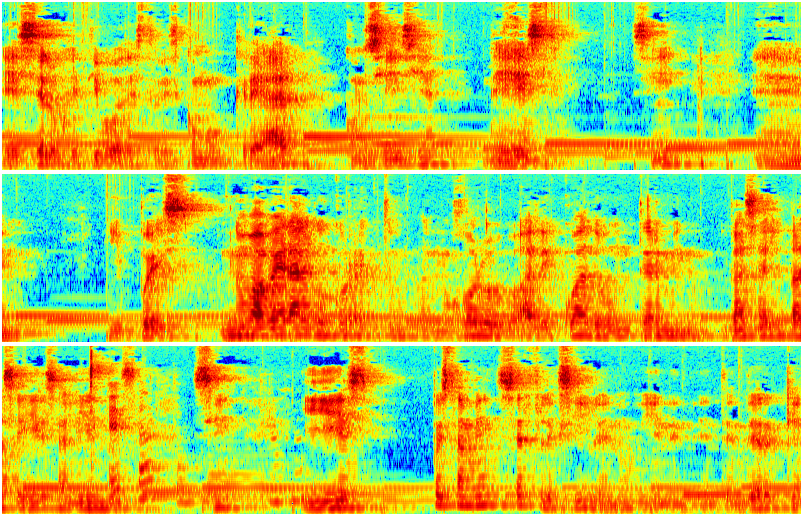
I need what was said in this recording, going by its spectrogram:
Es el objetivo de esto, es como crear conciencia de esto, ¿sí? Eh, y pues no va a haber algo correcto, a lo mejor o adecuado, un término, va a, va a seguir saliendo. Exacto. ¿Sí? Y es, pues también ser flexible, ¿no? Y entender que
